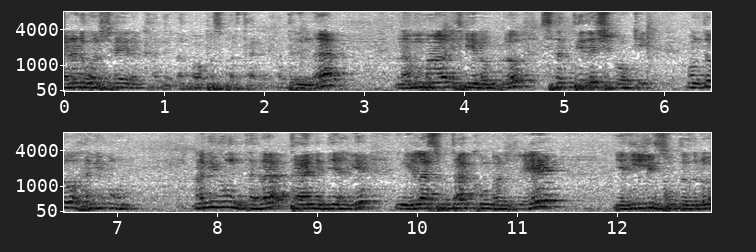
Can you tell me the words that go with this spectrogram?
ಎರಡು ವರ್ಷ ಇರೋಕ್ಕಾಗಲ್ಲ, ವಾಪಸ್ ಬರ್ತಾರೆ. ಅದರಿಂದ ನಮ್ಮ ಹೀರೋಗಳು ಸದ್ಯದ ಶೋಕಿ ಒಂದು ಹನಿಮೂನ್. ಹನಿಮೂನ್ ಒಂಥರ ಪ್ಯಾನ್ ಸುತ್ತ ಹಿಂಗೆಲ್ಲ ಸುತ್ತಾಕೊಂಡ್ಬರ್ಲಿ ಎಲ್ಲಿ ಸುತ್ತಿದ್ರು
